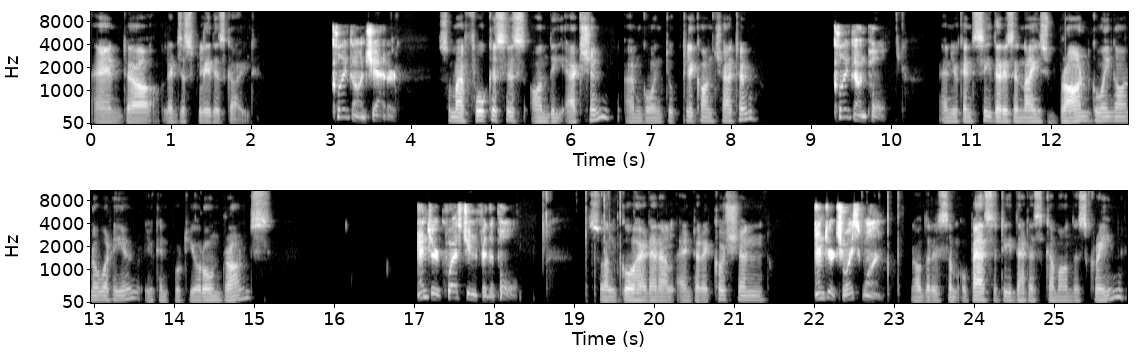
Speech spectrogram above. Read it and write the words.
and uh, let's just play this guide. Click on chatter. So my focus is on the action. I'm going to click on chatter. Click on poll. And you can see there is a nice brand going on over here. You can put your own brands. Enter question for the poll. So I'll go ahead and I'll enter a question. Enter choice 1. Now there is some opacity that has come on the screen.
